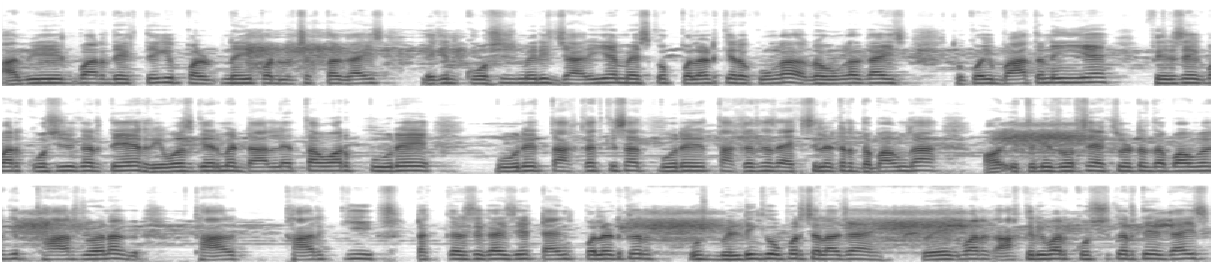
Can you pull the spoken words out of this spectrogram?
अभी एक बार देखते हैं कि पलट, नहीं पलट सकता गाइस लेकिन कोशिश मेरी जारी है, मैं इसको पलट के रखूँगा, रहूँगा गाइस तो कोई बात नहीं है, फिर से एक बार कोशिश करते हैं रिवर्स गियर में डाल लेता हूँ और पूरे पूरे ताकत के साथ, पूरे ताकत के साथ एक्सीटर दबाऊँगा। और इतनी ज़ोर से एक्सीटर दबाऊँगा कि थार जो है ना, थार थार की टक्कर से गाइस ये टैंक पलट कर उस बिल्डिंग के ऊपर चला जाए। तो एक बार, आखिरी बार कोशिश करते हैं गाइस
